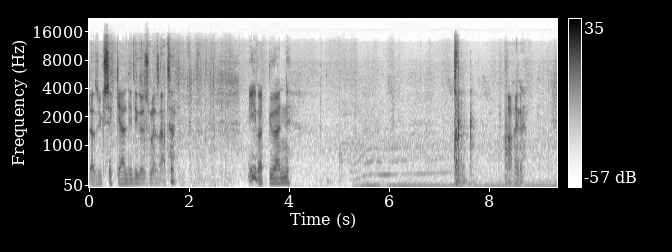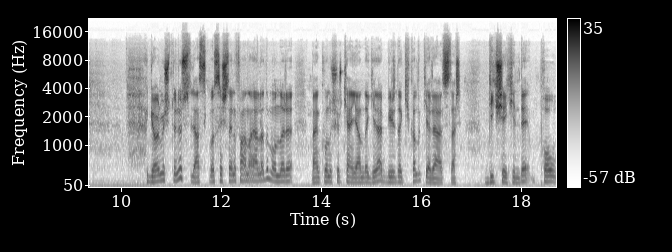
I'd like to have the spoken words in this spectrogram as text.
biraz yüksek geldiydi gözüme zaten. İyi bak güvenli. Aynen. Görmüştünüz lastik basınçlarını falan ayarladım. Onları ben konuşurken yanda girer. Bir dakikalık ya reelsler. Dik şekilde POV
